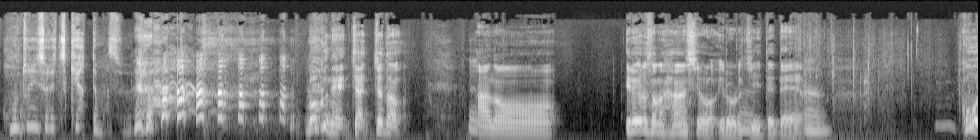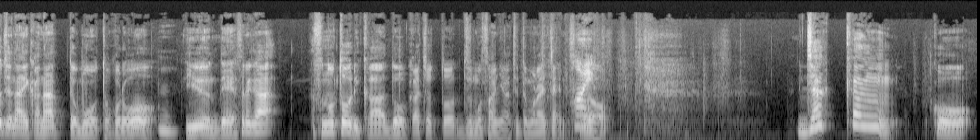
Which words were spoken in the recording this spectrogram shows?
本当にそれ付き合ってます？僕ね、じゃあちょっと、あのーいろいろその話をいろいろ聞いてて、うん。こうじゃないかなって思うところをん。言うんで、それがその通りかどうかちょっとズモさんに当ててもらいたいんですけど、は若干、こう、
